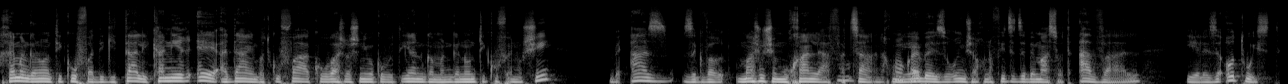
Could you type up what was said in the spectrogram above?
אחרי מנגנון התיקוף הדיגיטלי, כנראה עדיין בתקופה הקרובה של השנים הקרובות, יהיה לנו גם מנגנון תיקוף אנושי, ואז זה כבר משהו שמוכן להפצה. אנחנו אוקיי. נהיה באזורים שאנחנו נפיץ את זה במסות, אבל יהיה לזה עוד טוויסט.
